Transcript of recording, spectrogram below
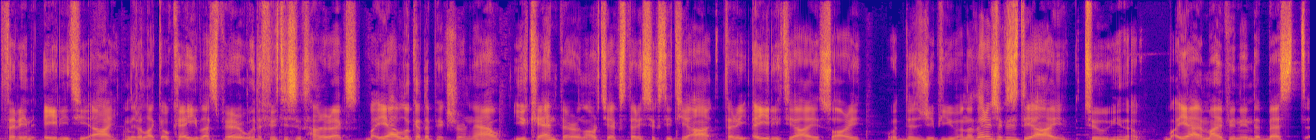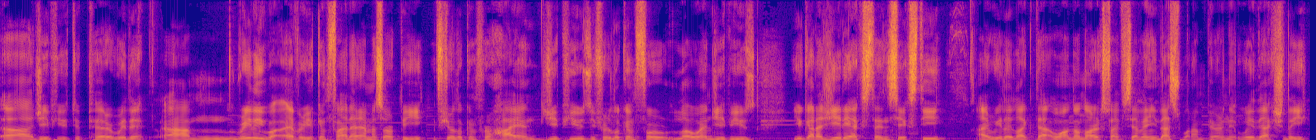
3080 Ti and they're like, okay, let's pair it with a 5600X. But yeah, look at the picture now. You can pair an RTX 3060 Ti, 3080 Ti, sorry, with this GPU. And a 3060 Ti too, you know. But yeah in my opinion the best uh, gpu to pair with it um, really whatever you can find at msrp if you're looking for high-end gpus if you're looking for low-end gpus you got a gtx 1060 I really like that one on RX 570. That's what I'm pairing it with actually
